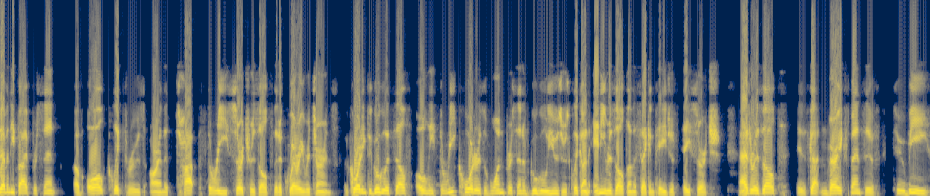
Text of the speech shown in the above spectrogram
Seventy-five percent of all click-throughs are in the top three search results that a query returns. According to Google itself, only three quarters of 1% of Google users click on any result on the second page of a search. As a result, it has gotten very expensive to be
